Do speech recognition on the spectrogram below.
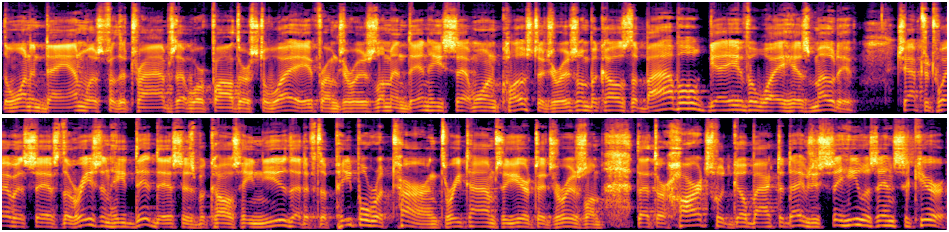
The one in Dan was for the tribes that were farthest away from Jerusalem. And then he set one close to Jerusalem because the Bible gave away his motive. Chapter 12, it says the reason he did this is because he knew that if the people returned three times a year to Jerusalem, that their hearts would go back to David. You see, he was insecure.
